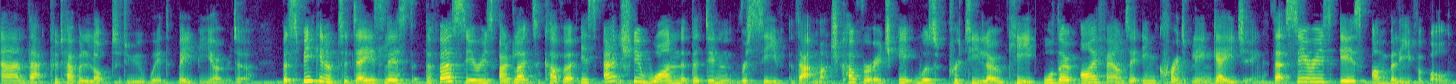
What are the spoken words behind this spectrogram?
and that could have a lot to do with Baby Yoda. But speaking of today's list, the first series I'd like to cover is actually one that didn't receive that much coverage. It was pretty low key, although I found it incredibly engaging. That series is Unbelievable.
